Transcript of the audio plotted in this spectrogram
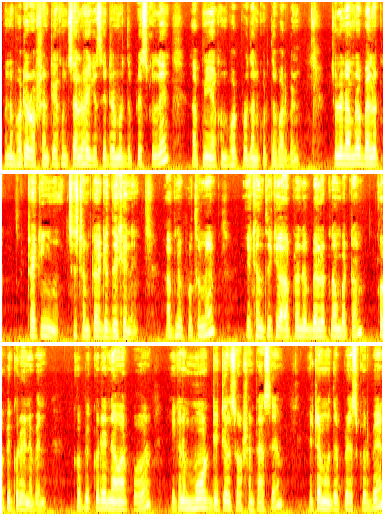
মানে ভোটের অপশানটি এখন চালু হয়ে গেছে, এটার মধ্যে প্রেস করলে আপনি এখন ভোট প্রদান করতে পারবেন। চলুন আমরা ব্যালট ট্র্যাকিং সিস্টেমটা আগে দেখে নিই। আপনি প্রথমে এখান থেকে আপনার ব্যালট নাম্বারটা কপি করে নেবেন। কপি করে নেওয়ার পর এখানে মোর ডিটেলস অপশানটা আছে, এটার মধ্যে প্রেস করবেন।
